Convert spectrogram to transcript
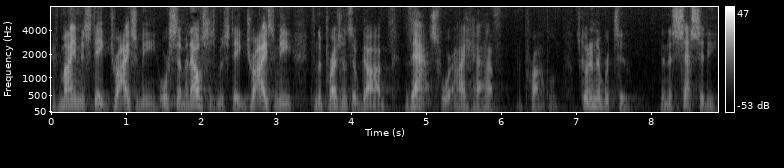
If my mistake drives me, or someone else's mistake drives me from the presence of God, that's where I have a problem. Let's go to number two the necessity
